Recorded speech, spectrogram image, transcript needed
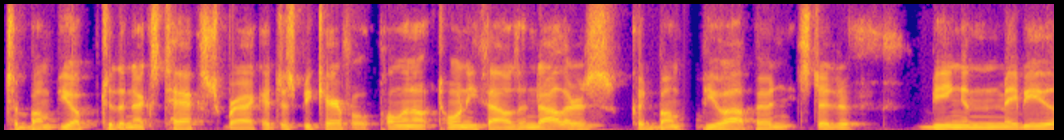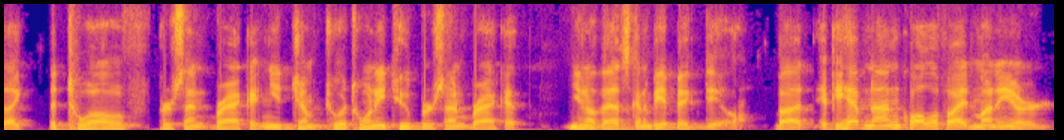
to bump you up to the next tax bracket, just be careful. Pulling out $20,000 could bump you up and instead of being in maybe like the 12% bracket and you jump to a 22% bracket, you know that's going to be a big deal. But if you have non-qualified money or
